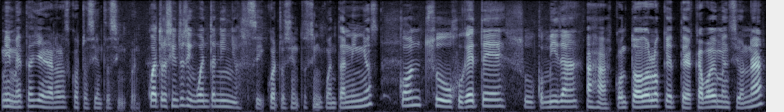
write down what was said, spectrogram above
mi meta es llegar a los 450. 450 niños Sí, 450 niños. con su juguete, su comida. Ajá, con todo lo que te acabo de mencionar,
